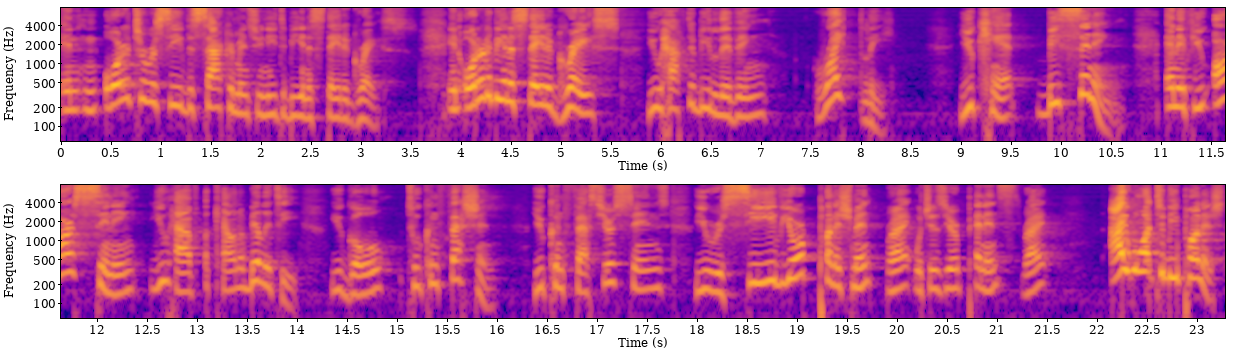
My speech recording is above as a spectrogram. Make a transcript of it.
In order to receive the sacraments, you need to be in a state of grace. In order to be in a state of grace, you have to be living rightly. You can't be sinning. And if you are sinning, you have accountability. You go to confession you confess your sins, you receive your punishment, right? Which is your penance, right? I want to be punished.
